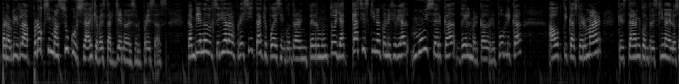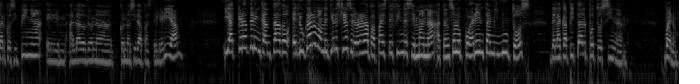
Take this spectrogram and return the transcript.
para abrir la próxima sucursal que va a estar llena de sorpresas. También a Dulcería La Fresita, que puedes encontrar en Pedro Montoya, casi esquina con Eje Vial, muy cerca del Mercado República. A Ópticas Fermar, que están contra esquina de los Arcos y Piña, eh, al lado de una conocida pastelería y a Cráter Encantado, el lugar donde tienes que ir a celebrar a papá este fin de semana a tan solo 40 minutos de la capital potosina. Bueno,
